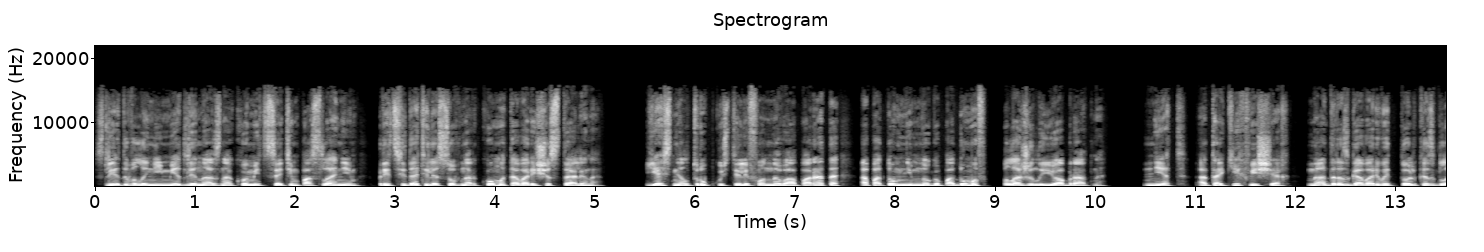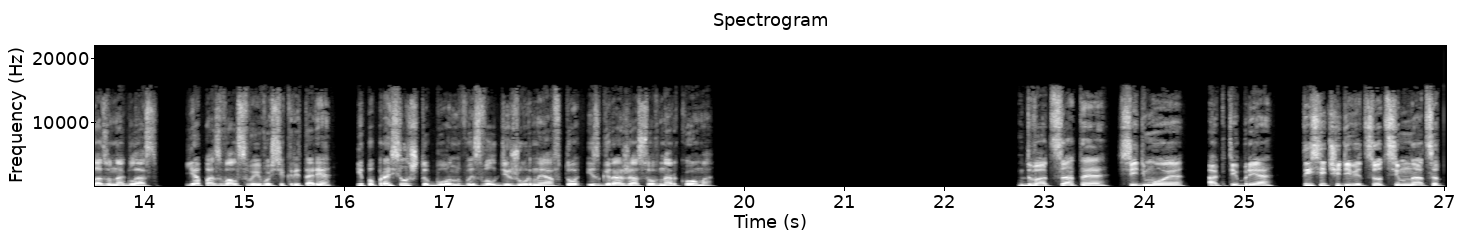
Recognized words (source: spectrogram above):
следовало немедленно ознакомить с этим посланием председателя Совнаркома товарища Сталина. Я снял трубку с телефонного аппарата, а потом, немного подумав, положил ее обратно. Нет, о таких вещах надо разговаривать только с глазу на глаз. Я позвал своего секретаря и попросил, чтобы он вызвал дежурное авто из гаража Совнаркома. 20-7 октября 1917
